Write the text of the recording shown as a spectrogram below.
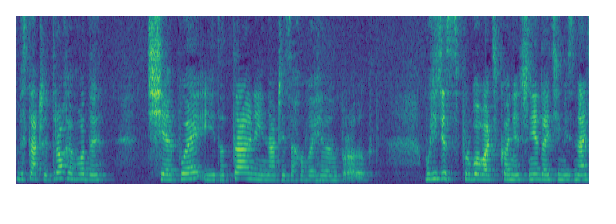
Wystarczy trochę wody ciepłej i totalnie inaczej zachowuje się ten produkt. Musicie spróbować koniecznie, dajcie mi znać,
